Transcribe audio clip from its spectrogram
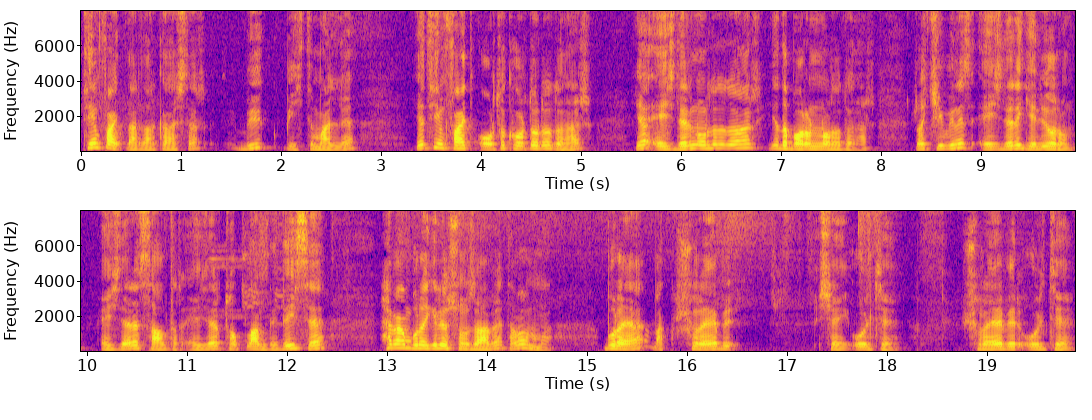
Team fight'larda arkadaşlar büyük bir ihtimalle ya team fight orta koridorda döner ya ejderin orada da döner ya da baronun orada döner. Rakibiniz ejdere geliyorum, ejdere saldır, ejdere toplan dediyse hemen buraya geliyorsunuz abi tamam mı? Buraya bak şuraya bir şey ulti. Şuraya bir ulti.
